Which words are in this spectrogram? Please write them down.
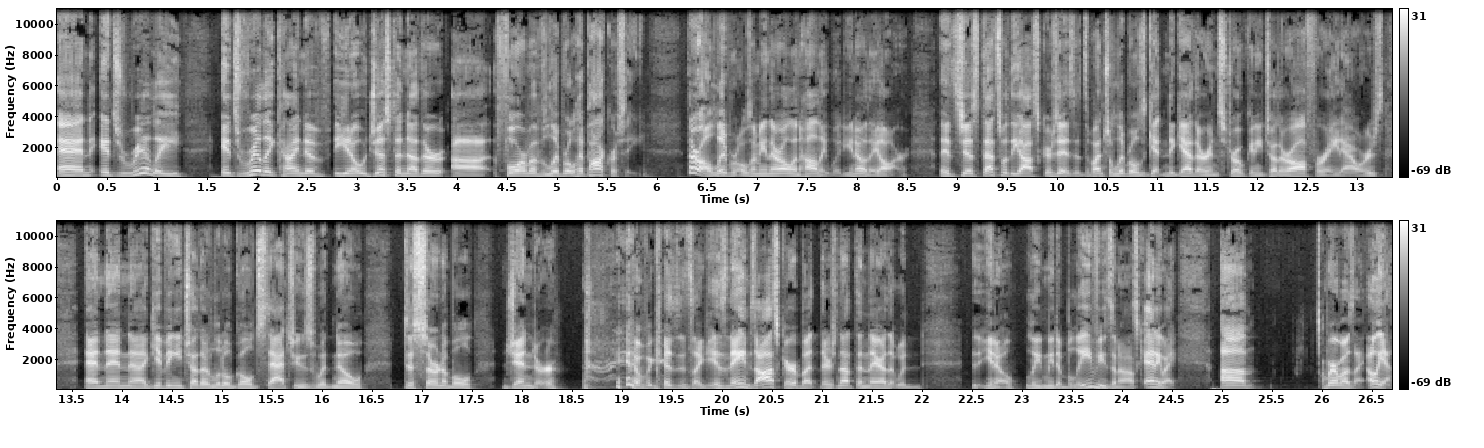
And it's really, it's really kind of, you know, just another uh, form of liberal hypocrisy. They're all liberals. I mean, they're all in Hollywood. You know they are. It's just that's what the Oscars is. It's a bunch of liberals getting together and stroking each other off for eight hours and then uh, giving each other little gold statues with no discernible gender. you know, because it's like his name's Oscar, but there's nothing there that would you know, lead me to believe he's an Oscar. Anyway, um, where was I? Oh yeah.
